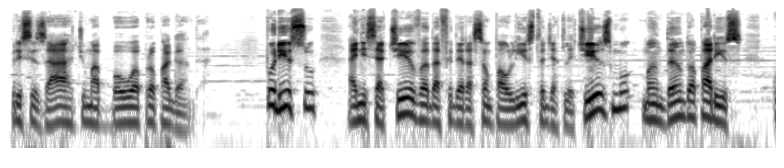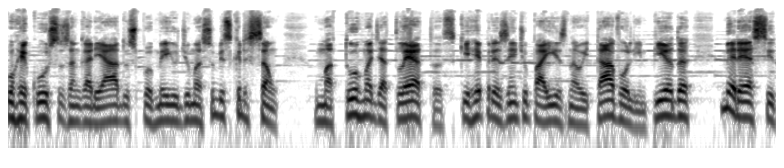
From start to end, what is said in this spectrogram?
precisar de uma boa propaganda. Por isso, a iniciativa da Federação Paulista de Atletismo, mandando a Paris, com recursos angariados por meio de uma subscrição, uma turma de atletas que represente o país na oitava Olimpíada, merece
